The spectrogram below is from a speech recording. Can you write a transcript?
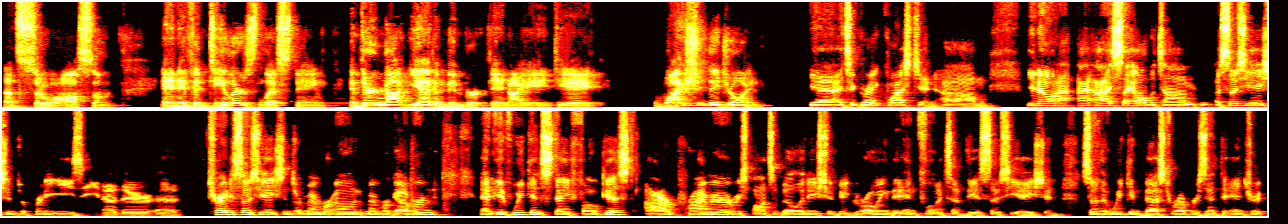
That's so awesome. And if a dealer's listening and they're not yet a member of the NIADA, why should they join? Yeah, it's a great question. Um, you know, I, I, say all the time, associations are pretty easy. You know, they're uh, trade associations are member owned, member governed. And if we can stay focused, our primary responsibility should be growing the influence of the association so that we can best represent the inter-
